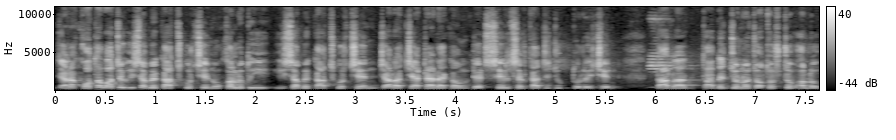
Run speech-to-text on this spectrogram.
যারা কথাবাচক হিসাবে কাজ করছেন, ওকালতি হিসাবে কাজ করছেন, যারা চ্যাটার অ্যাকাউন্টেন্ট সেলসের কাজে যুক্ত রয়েছেন, তারা, তাদের জন্য যথেষ্ট ভালো।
